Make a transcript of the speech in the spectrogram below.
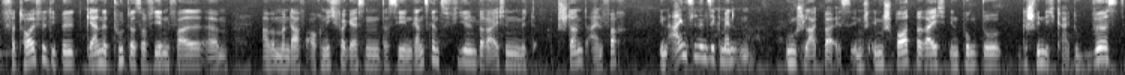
verteufelt die Bild gerne, tut das auf jeden Fall. Ähm, aber man darf auch nicht vergessen, dass sie in ganz, ganz vielen Bereichen mit Abstand einfach in einzelnen Segmenten unschlagbar ist. Im, im Sportbereich in puncto Geschwindigkeit. Du wirst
